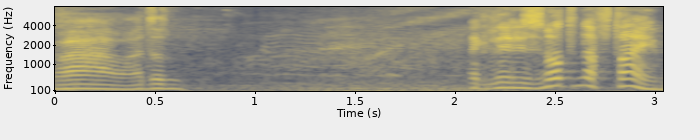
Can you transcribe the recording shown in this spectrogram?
Wow, I don't. Like, there is not enough time.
